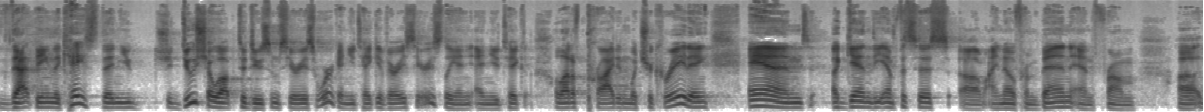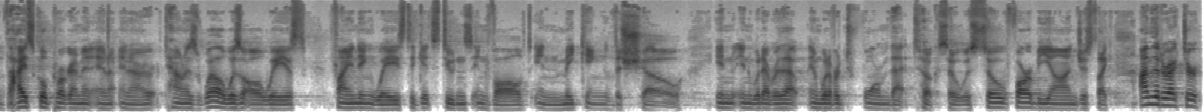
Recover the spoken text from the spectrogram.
that being the case, then you should do show up to do some serious work and you take it very seriously and, and you take a lot of pride in what you're creating. And again, the emphasis um, I know from Ben and from uh, the high school program in, in our town as well was always finding ways to get students involved in making the show in, in whatever that in whatever form that took. So it was so far beyond just like I'm the director.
